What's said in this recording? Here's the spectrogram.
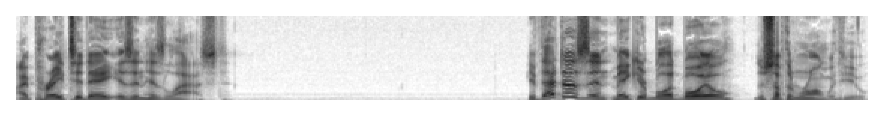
I pray today isn't his last. If that doesn't make your blood boil, there's something wrong with you.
